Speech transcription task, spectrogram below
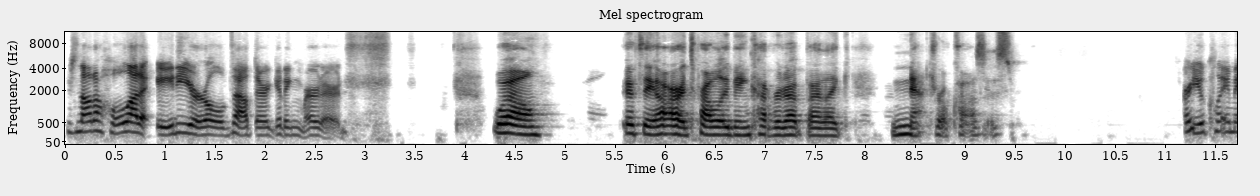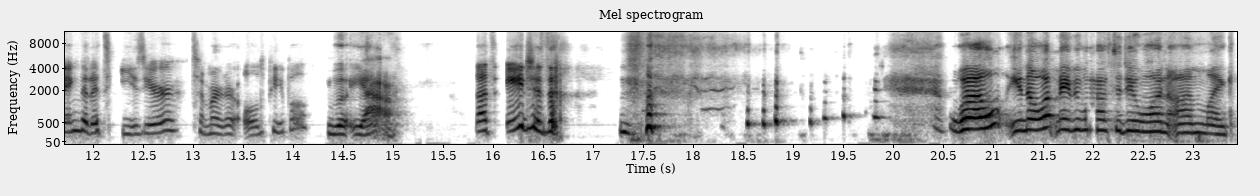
there's not a whole lot of 80 year olds out there getting murdered. Well, if they are, it's probably being covered up by like natural causes. Are you claiming that it's easier to murder old people? But yeah. That's ageism. well, you know what? Maybe we'll have to do one on like,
